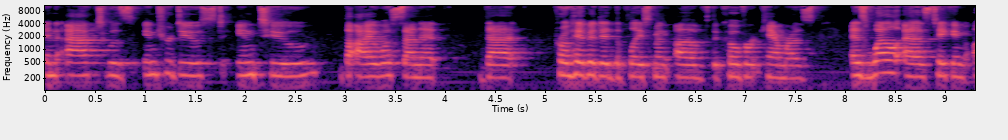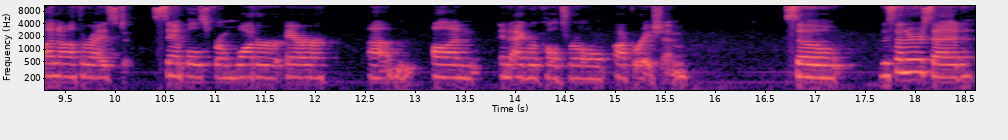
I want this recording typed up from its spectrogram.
an act was introduced into the Iowa Senate that prohibited the placement of the covert cameras, as well as taking unauthorized samples from water or air um, on an agricultural operation. So the senator said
